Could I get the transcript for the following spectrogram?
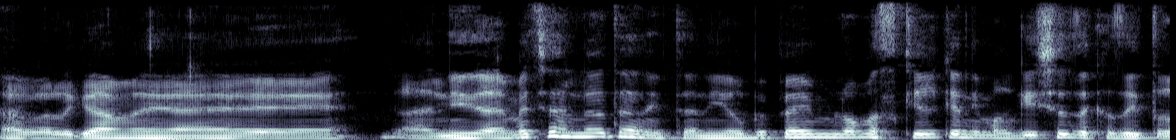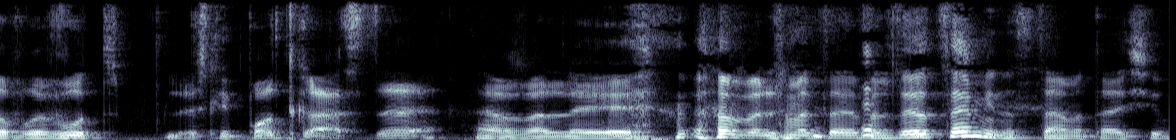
אבל גם אה, אני האמת שאני לא יודע אני, אני הרבה פעמים לא מזכיר כי אני מרגיש שזה כזה התרברבות יש לי פודקאסט זה אבל אה, אבל, אבל זה יוצא מן הסתם מתישהו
